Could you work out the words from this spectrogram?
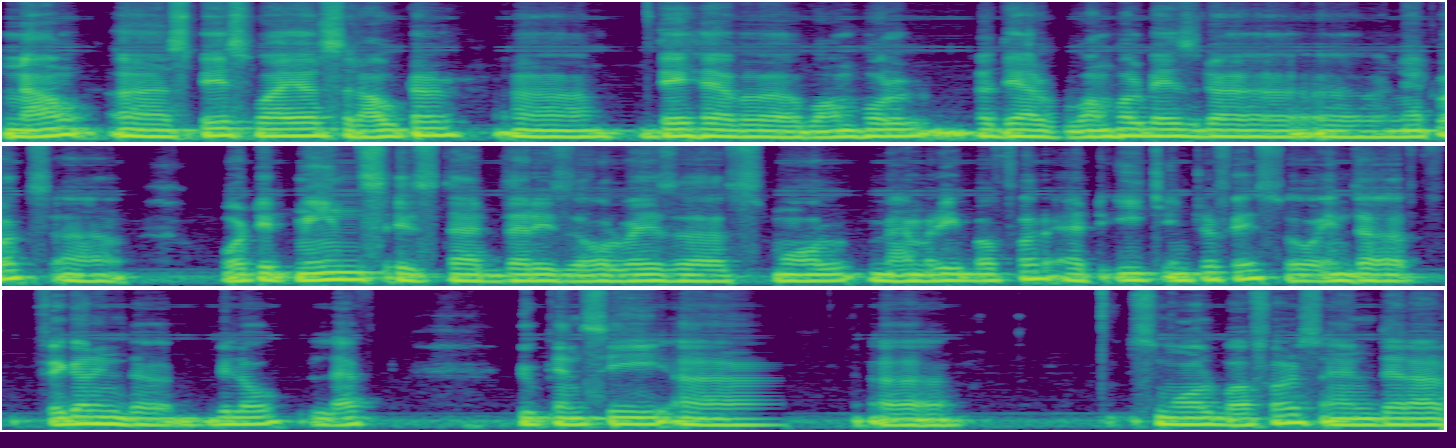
now uh, SpaceWire's router, uh, they have a wormhole, uh, they are wormhole based uh, uh, networks. Uh, what it means is that there is always a small memory buffer at each interface. So in the figure in the below left, you can see small buffers and there are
